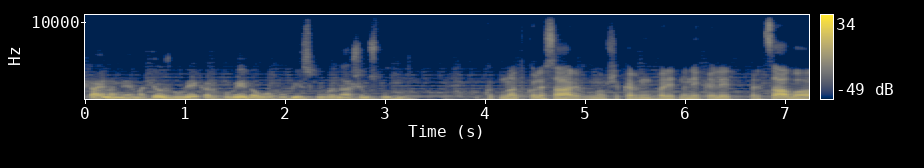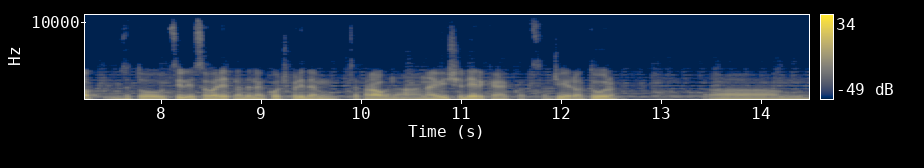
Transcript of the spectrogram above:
kaj nam je Matejš Govekar povedal ob obisku v našem studiu kot mlad kolesar imam še kar verjetno nekaj let pred sabo, zato cilji so verjetno, da nekoč pridem pravi, na najvišje dirke, kot so Giro Tour. Um,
